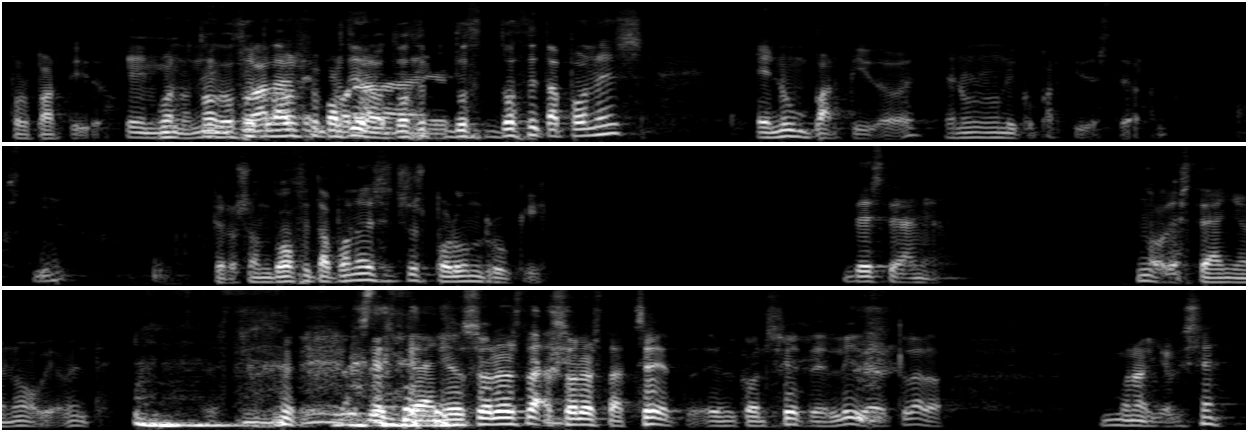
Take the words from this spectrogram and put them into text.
por partido. En- bueno, no, en 12 toda la tapones por partido, no, temporada 12, es- 12 12 tapones en un partido, ¿eh? en un único partido estoy hablando. Hostia. Pero son 12 tapones hechos por un rookie. De este año. No, de este año no, obviamente. Este, de este año solo está, solo está Chet, el- con 7, el líder, claro. Bueno, yo qué sé.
